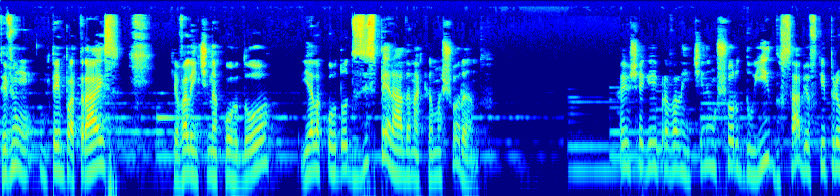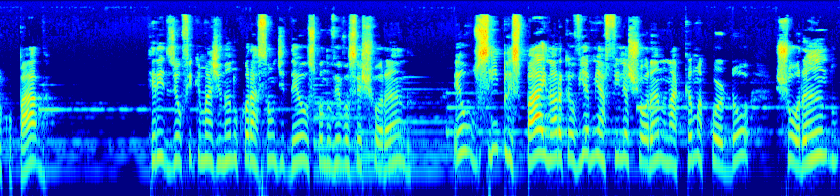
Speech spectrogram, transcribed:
Teve um, um tempo atrás que a Valentina acordou e ela acordou desesperada na cama chorando. Aí eu cheguei para Valentina, um choro doído, sabe? Eu fiquei preocupado. Queridos, eu fico imaginando o coração de Deus quando vê você chorando. Eu, um simples pai, na hora que eu vi a minha filha chorando na cama, acordou chorando.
